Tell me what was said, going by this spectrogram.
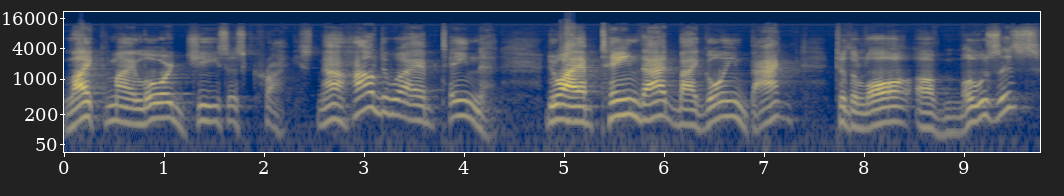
like my Lord Jesus Christ. Now, how do I obtain that? Do I obtain that by going back to the law of Moses?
